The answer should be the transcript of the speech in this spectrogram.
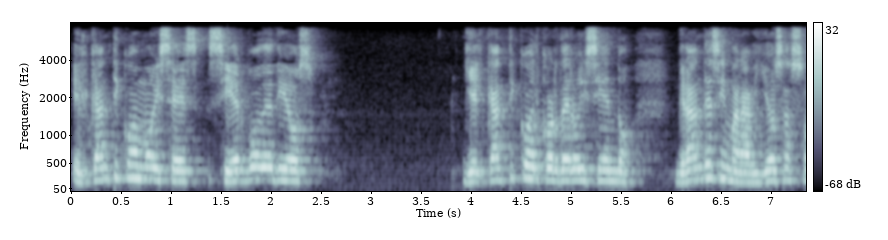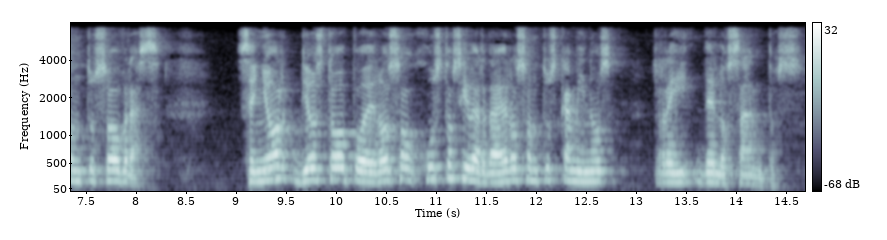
el cántico de Moisés, siervo de Dios, y el cántico del Cordero diciendo, grandes y maravillosas son tus obras. Señor Dios Todopoderoso, justos y verdaderos son tus caminos, Rey de los santos.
